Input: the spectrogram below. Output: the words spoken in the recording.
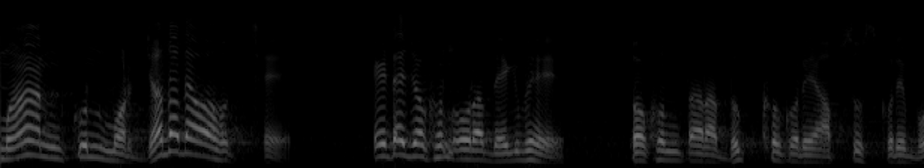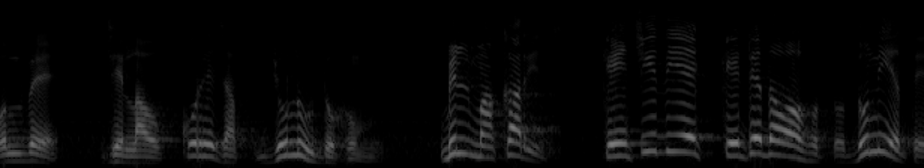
মান, কোন মর্যাদা দেওয়া হচ্ছে, এটা যখন ওরা দেখবে, তখন তারা দুঃখ করে, আফসুস করে বলবে যে লাউ করে যা জলু দহুম বিল মাকারিজ, কেঁচি দিয়ে কেটে দেওয়া হতো দুনিয়াতে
